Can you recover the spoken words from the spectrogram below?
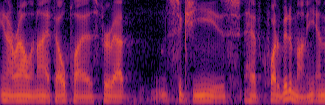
NRL and AFL players, for about six years, have quite a bit of money, and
